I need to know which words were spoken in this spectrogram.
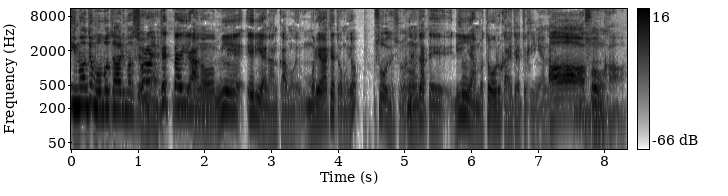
今でも表ありますそれはよね。絶対、あの三重エリアなんかも盛り上がってると思うよ、そうでしょうね。もうだって林野も通るかいた時にやな。ああそうか。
